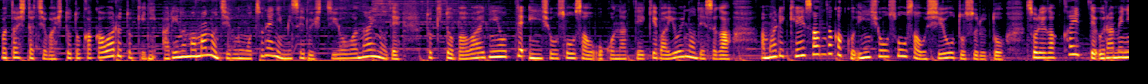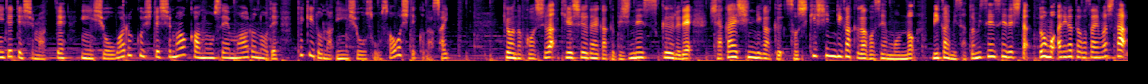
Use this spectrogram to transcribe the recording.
私たちは人と関わる時にありのままの自分を常に見せる必要はないので時と場合によって印象操作を行っていけば良いのですがあまり計算高く印象操作をしようとするとそれがかえって裏目に出てしまって印象を悪くしてしまう可能性もあるので適度な印象操作をしてください。今日の講師は九州大学ビジネススクールで社会心理学組織心理学がご専門の三上里美先生でした。どうもありがとうございました。あ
